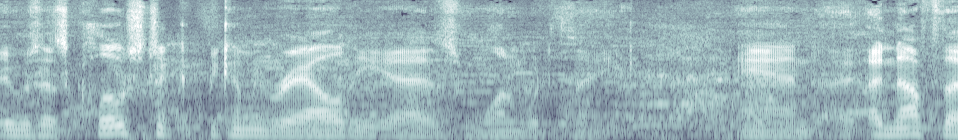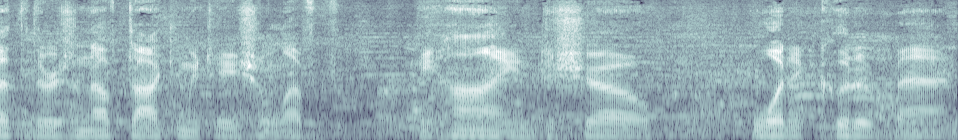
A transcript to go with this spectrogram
it was as close to becoming reality as one would think and enough that there's enough documentation left behind to show what it could have been.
